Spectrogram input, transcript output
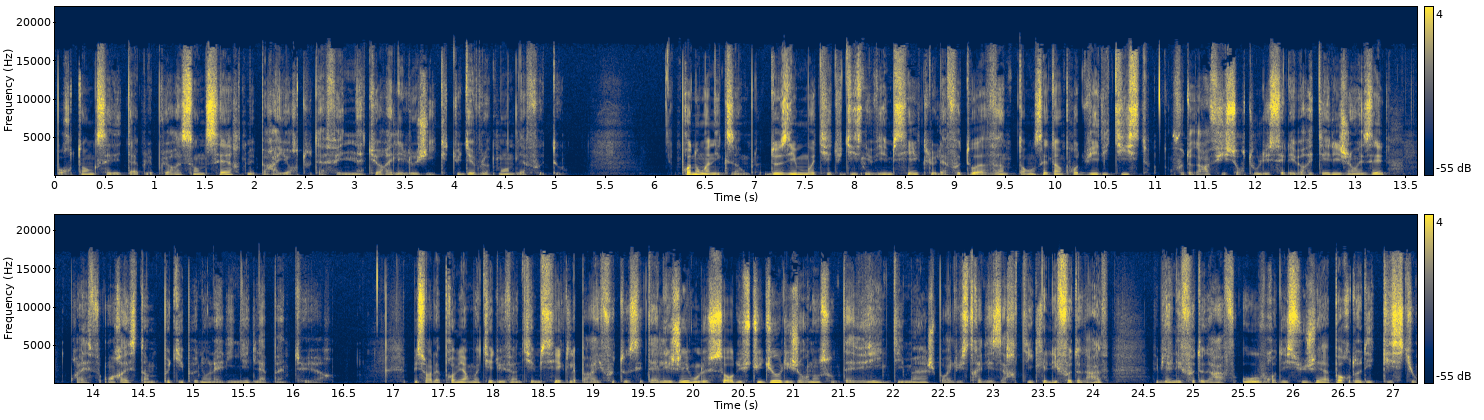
pourtant que c'est l'étape la plus récente, certes, mais par ailleurs tout à fait naturelle et logique du développement de la photo. Prenons un exemple. Deuxième moitié du 19e siècle, la photo à 20 ans, c'est un produit élitiste. On photographie surtout les célébrités, les gens aisés. Bref, on reste un petit peu dans la lignée de la peinture. Mais sur la première moitié du XXe siècle, l'appareil photo s'est allégé, on le sort du studio, les journaux sont avides d'images pour illustrer des articles, et les photographes, eh bien les photographes ouvrent des sujets, abordent des questions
